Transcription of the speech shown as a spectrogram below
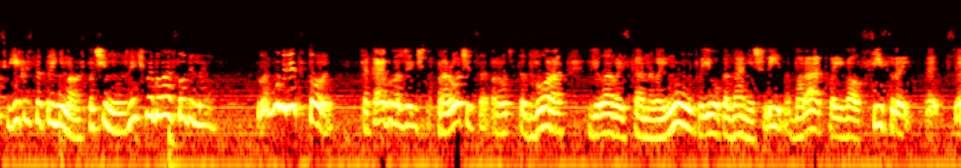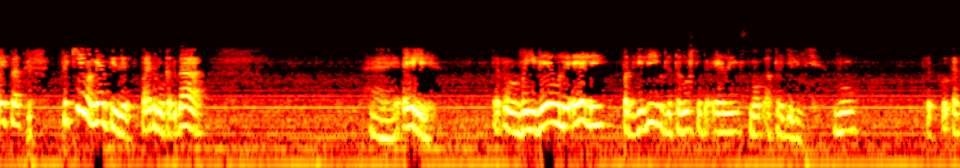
свидетельство принималось. Почему? Женщина была особенная. Была мудрец Торы. Такая была женщина, пророчица, пророчица двора, вела войска на войну, по ее указанию шли, на барак воевал с Сисрой. Э, Все это такие моменты известны. Поэтому, когда э, Эли, поэтому воевали Эли, подвели его для того, чтобы Эли смог определить, ну, какой, как,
